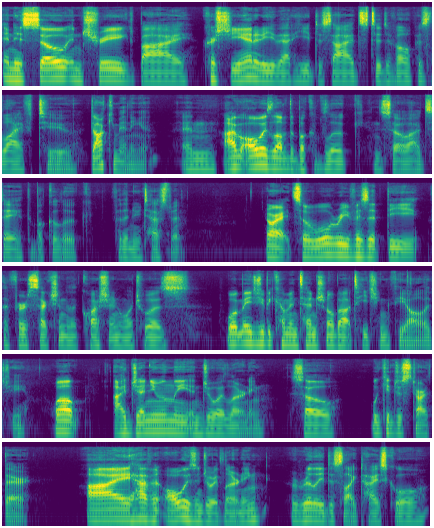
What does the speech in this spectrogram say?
and is so intrigued by Christianity that he decides to develop his life to documenting it. And I've always loved the book of Luke, and so I'd say the book of Luke for the New Testament. All right, so we'll revisit the the first section of the question, which was what made you become intentional about teaching theology? Well, I genuinely enjoy learning. So we could just start there. I haven't always enjoyed learning. Really disliked high school.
